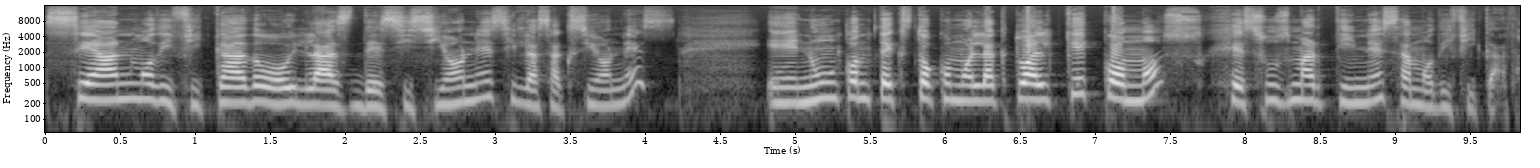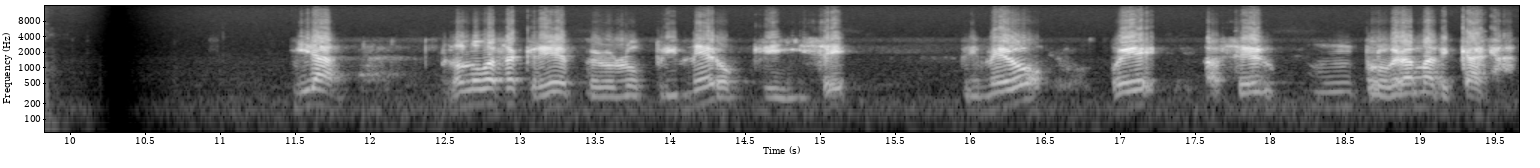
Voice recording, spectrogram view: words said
se han modificado hoy las decisiones y las acciones en un contexto como el actual? ¿Qué cómo Jesús Martínez ha modificado? Mira, no lo vas a creer, pero lo primero que hice, primero fue hacer un programa de caja,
